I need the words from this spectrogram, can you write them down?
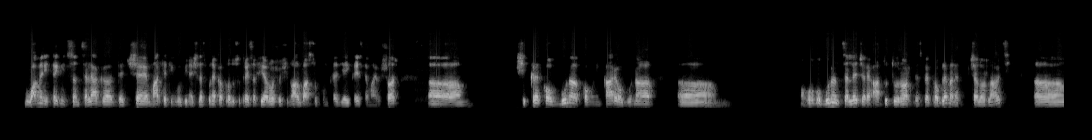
oamenii tehnici să înțeleagă de ce marketingul vine și le spune că produsul trebuie să fie roșu și nu albastru, cum cred ei că este mai ușor. Uh, și cred că o bună comunicare, o bună uh, o, o bună înțelegere a tuturor despre problemele celorlalți uh,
